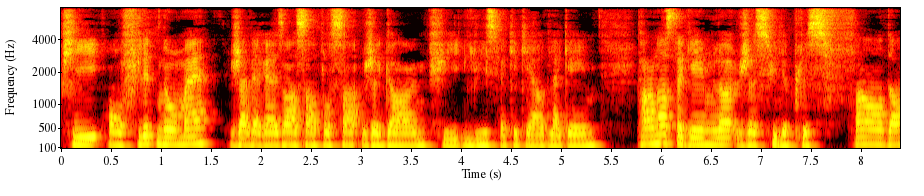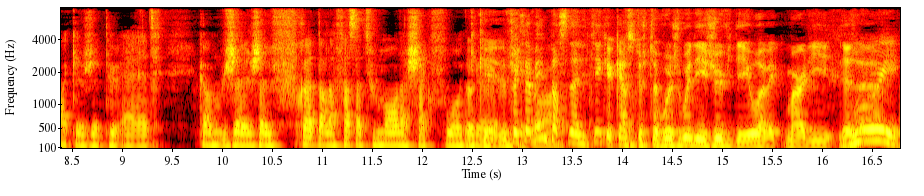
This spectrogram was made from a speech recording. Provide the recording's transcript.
puis on flippe nos mains. J'avais raison à 100%, je gagne, puis lui se fait kicker out de la game. Pendant cette game-là, je suis le plus fendant que je peux être. Comme je, je le frotte dans la face à tout le monde à chaque fois. Que Ok. Fait que la même personnalité que quand ce que je te vois jouer des jeux vidéo avec Marty. Oui,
